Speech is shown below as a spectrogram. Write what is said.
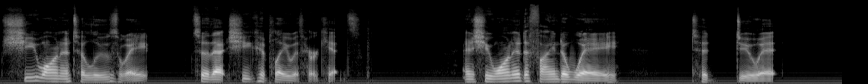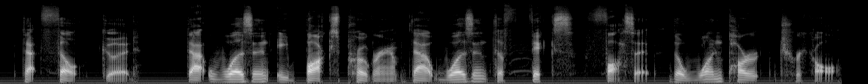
she wanted to lose weight so that she could play with her kids. And she wanted to find a way to do it that felt good. That wasn't a box program. That wasn't the fix faucet, the one part trick all.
